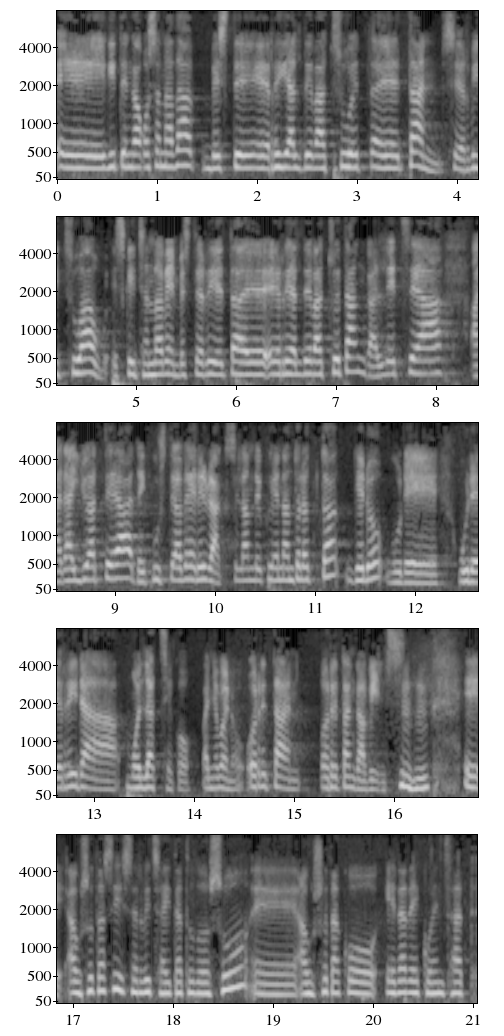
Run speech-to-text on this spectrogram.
e, egiten gagozana da beste herrialde batzuetan zerbitzu hau eskaitzen da ben beste herri eta herrialde batzuetan galdetzea, araioatea eta ikustea bererak zelandekoen antolatuta, gero gure gure herrira moldatzeko. Baina bueno, horretan horretan gabilz. Mm -hmm. e, ausotasi zerbitza aitatu dozu, e, ausotako edadekoentzat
